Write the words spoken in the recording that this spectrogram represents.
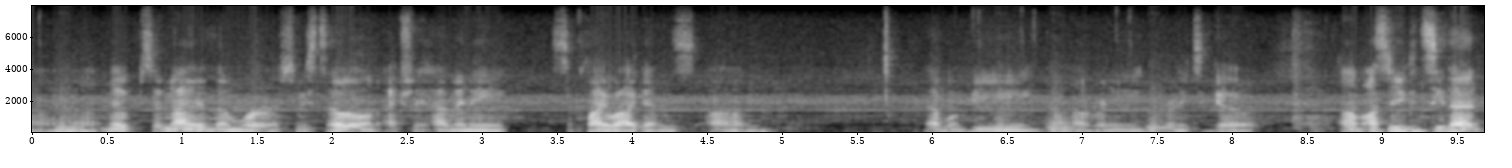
Uh, nope, so neither of them were. So we still don't actually have any supply wagons um, that would be uh, ready, ready to go. Um, also, you can see that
